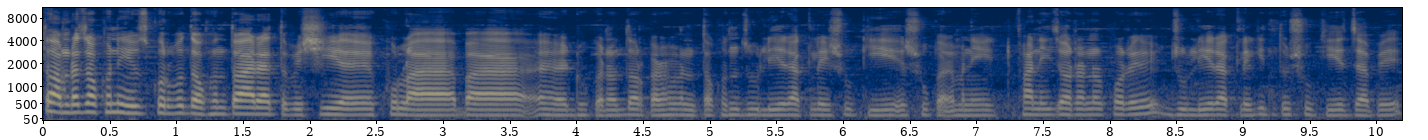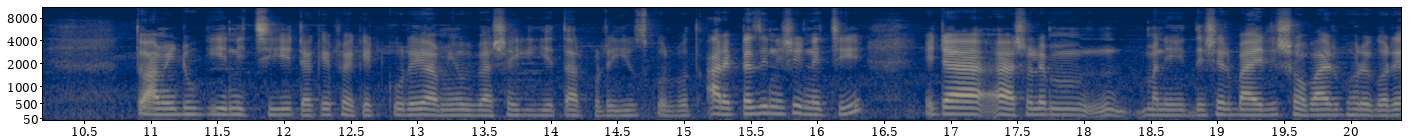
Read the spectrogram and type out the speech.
তো আমরা যখন ইউজ করব তখন তো আর এত বেশি খোলা বা ঢুকানোর দরকার হবে না। তখন ঝুলিয়ে রাখলে শুকিয়ে, শুকা মানে পানি জড়ানোর পরে ঝুলিয়ে রাখলে কিন্তু শুকিয়ে যাবে। তো আমি ঢুকিয়ে নিচ্ছি এটাকে প্যাকেট করে, আমি ওই বাসায় গিয়ে তারপরে ইউজ করব। আরেকটা জিনিস এনেছি, এটা আসলে মানে দেশের বাইরে সবার ঘরে ঘরে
